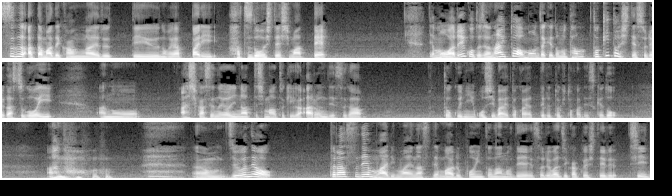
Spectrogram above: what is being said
すぐ頭で考えるっていうのがやっぱり発動してしまってでも悪いことじゃないとは思うんだけども、時としてそれがすごい、あの、足かせのようになってしまう時があるんですが、特にお芝居とかやってる時とかですけど、あの、うん、自分でもプラスでもありマイナスでもあるポイントなので、それは自覚してるし、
